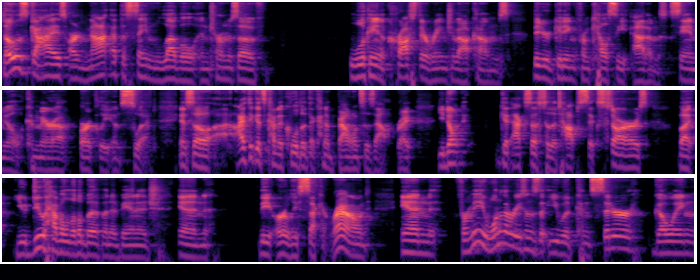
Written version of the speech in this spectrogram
Those guys are not at the same level in terms of looking across their range of outcomes that you're getting from Kelce, Adams, Samuel, Kamara, Barkley, and Swift. And so I think it's kind of cool that that kind of balances out, right? You don't get access to the top six stars, but you do have a little bit of an advantage in the early second round. And for me, one of the reasons that you would consider going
